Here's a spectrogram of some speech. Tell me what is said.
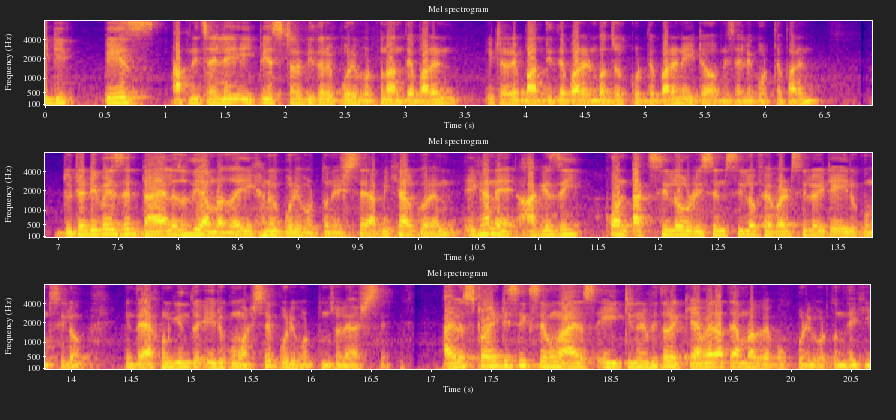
এডিট পেজ আপনি চাইলে এই পেজটার ভিতরে পরিবর্তন আনতে পারেন। এটারে বাদ দিতে পারেন বা যোগ করতে পারেন, এইটাও আপনি চাইলে করতে পারেন। দুইটা ডিভাইসের ডায়ালে যদি আমরা যাই, এখানেও পরিবর্তন এসছে। আপনি খেয়াল করেন, এখানে আগে যেই কন্ট্যাক্ট ছিল রিসেন্ট ছিল ফেভারিট ছিল, এটা এইরকম ছিল, কিন্তু এখন কিন্তু এইরকম আসছে, পরিবর্তন চলে আসছে। আইএস টোয়েন্টি সিক্স এবং আইএস এইটিনের ভিতরে ক্যামেরাতে আমরা ব্যাপক পরিবর্তন দেখি।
